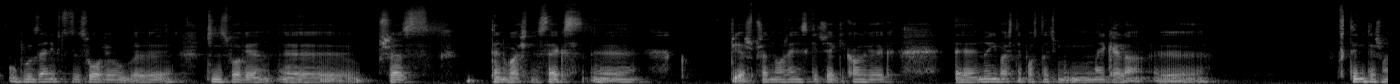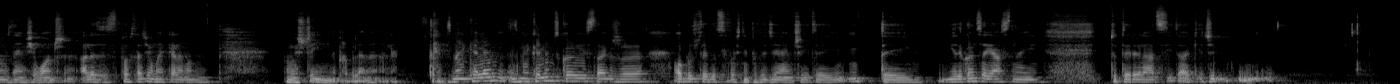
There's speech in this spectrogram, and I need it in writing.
ubrudzeni w cudzysłowie, e, w cudzysłowie e, przez ten właśnie seks, wiesz, przedmałżeński czy jakikolwiek. No i właśnie postać Michaela w tym też moim zdaniem się łączy, ale z postacią Michaela mam, mam jeszcze inne problemy, ale... Tak, z Michaelem, z Michaelem z kolei jest tak, że oprócz tego, co właśnie powiedziałem, czyli tej, tej nie do końca jasnej tutaj relacji, tak, czy,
